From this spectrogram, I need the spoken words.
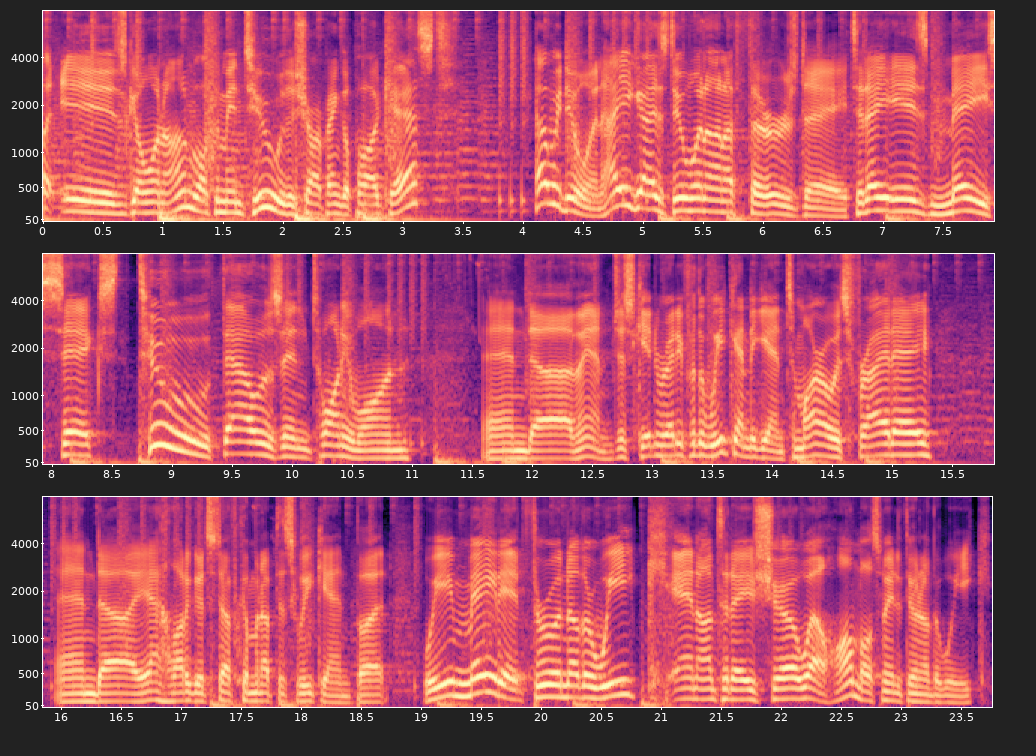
What is going on? Welcome into the Sharp Angle Podcast. How we doing? How you guys doing on a Thursday? Today is May 6th, 2021. And uh, man, just getting ready for the weekend again. Tomorrow is Friday. And uh, yeah, a lot of good stuff coming up this weekend. But we made it through another week. And on today's show, well, almost made it through another week.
